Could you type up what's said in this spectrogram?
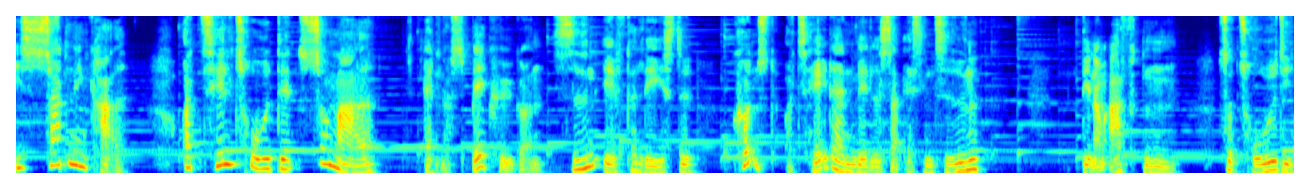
i sådan en grad, og tiltroede den så meget, at når spækhøgeren siden efter læste kunst- og teateranmeldelser af sin tidene, den om aftenen, så troede de,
